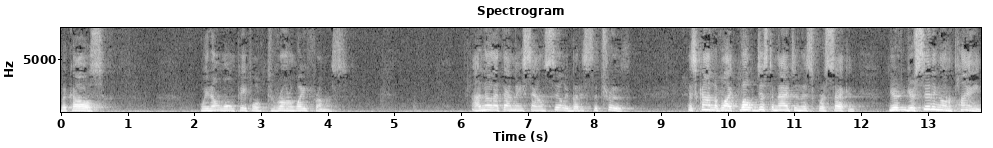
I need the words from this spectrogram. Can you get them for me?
Because we don't want people to run away from us. I know that that may sound silly, but it's the truth. It's kind of like, well, just imagine this for a second. You're, you're sitting on a plane.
